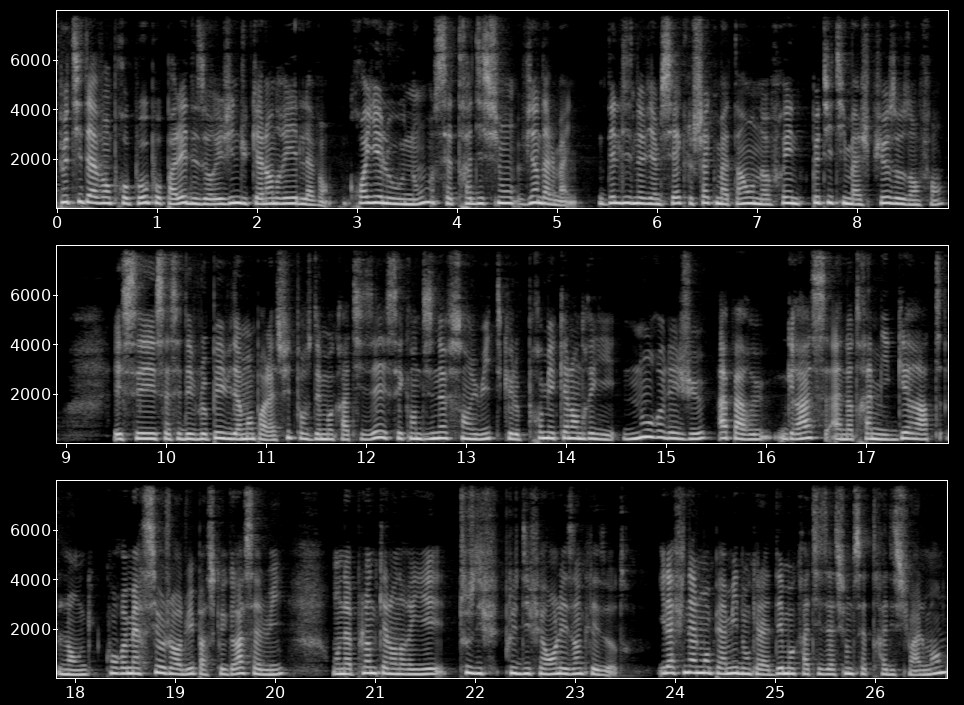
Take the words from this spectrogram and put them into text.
Petit avant-propos pour parler des origines du calendrier de l'Avent. Croyez-le ou non, cette tradition vient d'Allemagne. Dès le 19e siècle, chaque matin, on offrait une petite image pieuse aux enfants. Et ça s'est développé évidemment par la suite pour se démocratiser, et c'est qu'en 1908 que le premier calendrier non religieux apparut grâce à notre ami Gerhard Lang, qu'on remercie aujourd'hui parce que grâce à lui, on a plein de calendriers tous plus différents les uns que les autres. Il a finalement permis donc à la démocratisation de cette tradition allemande,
